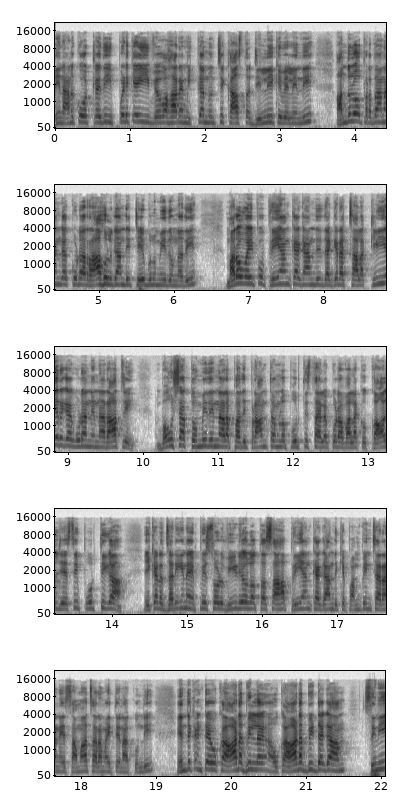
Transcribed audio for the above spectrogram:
నేను అనుకోవట్లేదు. ఇప్పటికే ఈ వ్యవహారం ఇక్కడ నుంచి కాస్త ఢిల్లీకి వెళ్ళింది. అందులో ప్రధానంగా కూడా రాహుల్ గాంధీ టేబుల్ మీద ఉన్నది. మరోవైపు ప్రియాంక గాంధీ దగ్గర చాలా క్లియర్గా కూడా నిన్న రాత్రి బహుశా తొమ్మిదిన్నర పది ప్రాంతంలో పూర్తి స్థాయిలో కూడా వాళ్ళకు కాల్ చేసి పూర్తిగా ఇక్కడ జరిగిన ఎపిసోడ్ వీడియోలతో సహా ప్రియాంక గాంధీకి పంపించారనే సమాచారం అయితే నాకుంది. ఎందుకంటే ఒక ఆడపిల్ల ఒక ఆడబిడ్డగా సినీ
